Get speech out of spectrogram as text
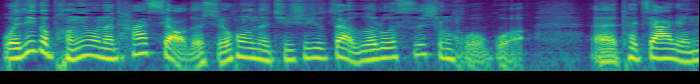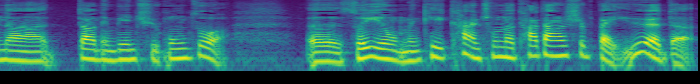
我这个朋友呢，他小的时候呢，其实就在俄罗斯生活过，呃，他家人呢到那边去工作，呃，所以我们可以看出呢，他当时北越的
